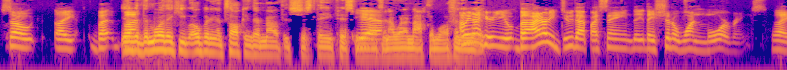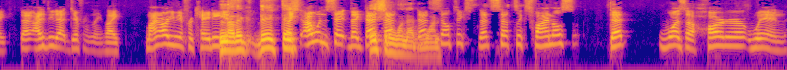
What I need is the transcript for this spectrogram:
so like, but Yeah, but, but the more they keep opening and talking their mouth, it's just they piss me Yeah. off, and I want to knock them off. I mean, I hear you, but I already do that by saying they, they should have won more rings. Like that, I do that differently. Like my argument for KD is No, they they, they like I wouldn't say like that. they should've that, won that that one. Celtics that Celtics finals that was a harder win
